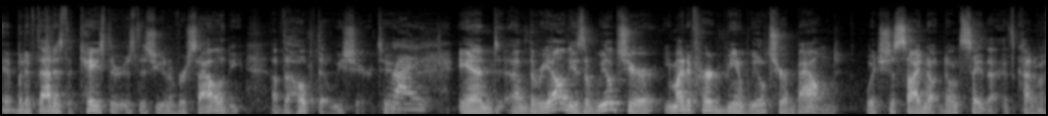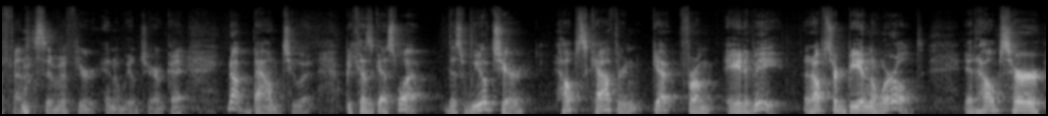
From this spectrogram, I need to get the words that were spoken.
Eh, But if that is the case, there is this universality of the hope that we share too. Right. And um, the reality is, a wheelchair, you might have heard of being wheelchair bound, which, just side note, don't say that. It's kind of offensive if you're in a wheelchair, okay? You're not bound to it. Because guess what? This wheelchair helps Katherine get from A to B. It helps her be in the world. It helps her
